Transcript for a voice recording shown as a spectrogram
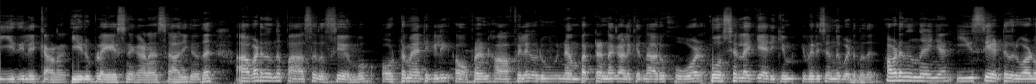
രീതിയിലേക്കാണ് ഈ ഒരു പ്ലേയേഴ്സിനെ കാണാൻ സാധിക്കുന്നത്. അവിടെ നിന്ന് പാസ് റിസീവ് ചെയ്യുമ്പോൾ ഓട്ടോമാറ്റിക്കലി ഓപ്പൺ ഹാഫിൽ ഒരു നമ്പർ ടെണ്ണ കളിക്കുന്ന ആ ഒരു ഹോൾ പൊസിഷനിലേക്ക് ആയിരിക്കും ഇവർ ചെന്ന് വിടുന്നത് അവിടെ നിന്ന് കഴിഞ്ഞാൽ ഈസി ആയിട്ട് ഒരുപാട്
